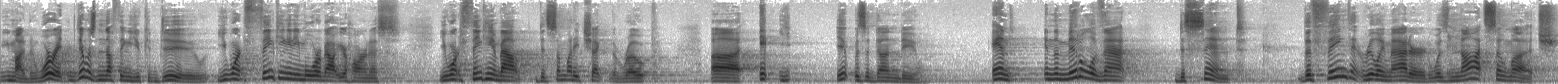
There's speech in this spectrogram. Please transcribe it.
you might have been worried. There was nothing you could do. You weren't thinking anymore about your harness. You weren't thinking about, did somebody check the rope? Uh, it, it was a done deal. And in the middle of that descent, the thing that really mattered was not so much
